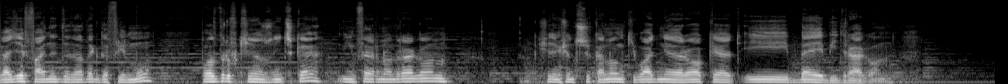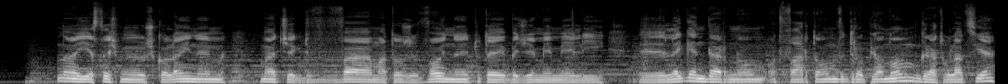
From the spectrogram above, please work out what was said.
będzie fajny dodatek do filmu. Pozdrów księżniczkę, Inferno Dragon, 73 kanonki, ładnie, Rocket i Baby Dragon. No i jesteśmy już kolejnym. Maciek 2, Amatorzy Wojny. Tutaj będziemy mieli y, legendarną, otwartą, wydropioną. Gratulacje.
